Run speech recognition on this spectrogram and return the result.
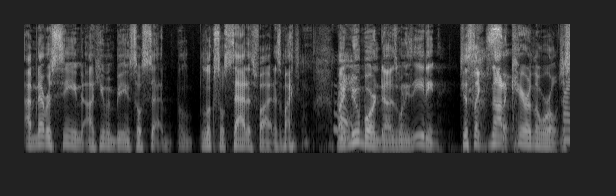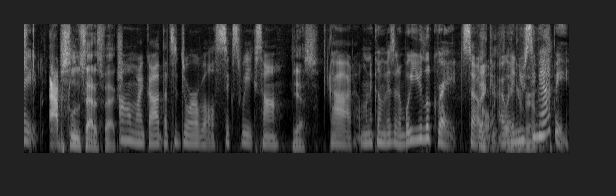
I've never seen a human being so sa- look so satisfied as my my Right. newborn does when he's eating. Just like not a care in the world, just Right. absolute satisfaction. Oh my God, that's adorable. Six weeks, huh? yes. God, I'm gonna come visit him. Well, you look great. So, Thank you. I- Thank and you you seem much. happy.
